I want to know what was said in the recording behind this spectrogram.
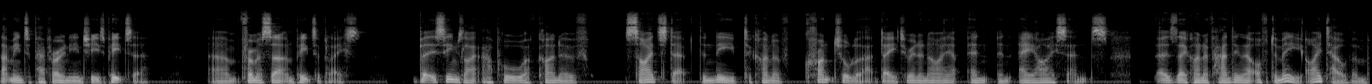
that means a pepperoni and cheese pizza um, from a certain pizza place. But it seems like Apple have kind of sidestepped the need to kind of crunch all of that data in an AI, in an AI sense as they're kind of handing that off to me. I tell them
